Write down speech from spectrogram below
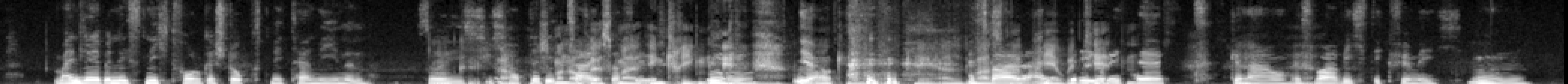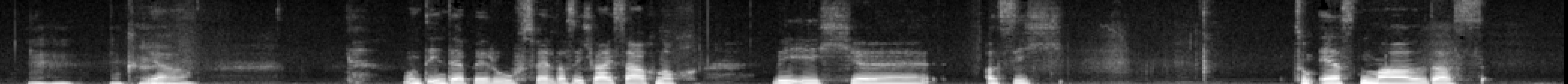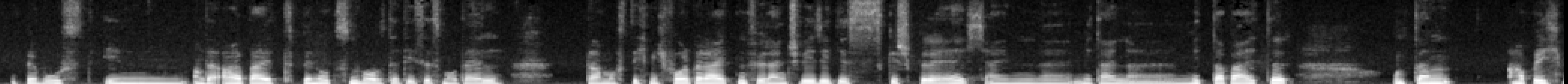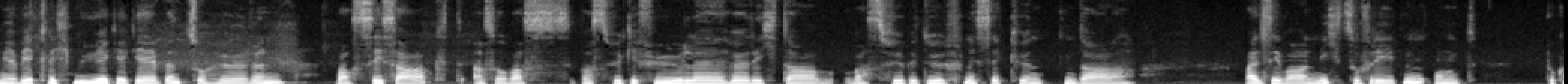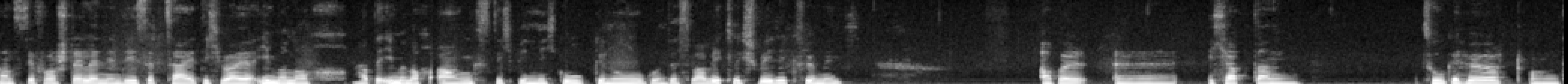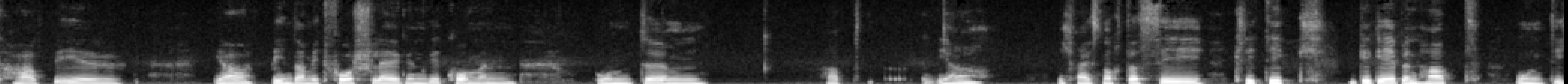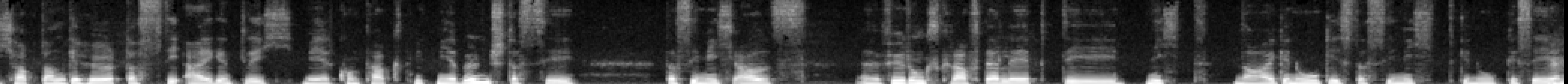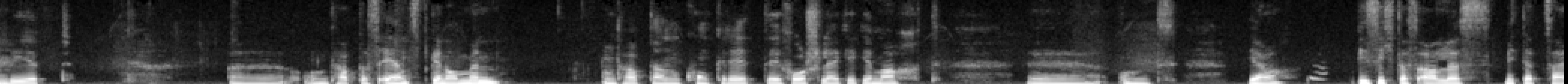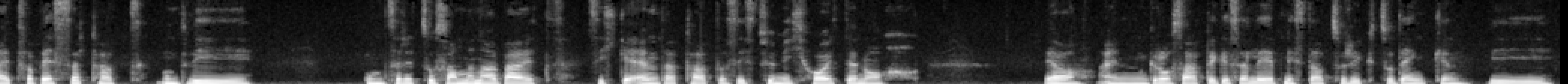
mein Leben ist nicht vollgestopft mit Terminen. So, okay, ich, ich ja, hatte muss die man Zeit auch erstmal hinkriegen. Mhm, ja. okay, okay, also du es hast war da eine Priorität. Genau, ja, es war wichtig für mich. Mhm. Mhm. Okay. Ja. Und in der Berufswelt, also ich weiß auch noch, wie ich, äh, als ich zum ersten Mal das bewusst in, an der Arbeit benutzen wollte, dieses Modell, da musste ich mich vorbereiten für ein schwieriges Gespräch ein, äh, mit einem Mitarbeiter. Und dann habe ich mir wirklich Mühe gegeben zu hören, was sie sagt, also was, was für Gefühle höre ich da, was für Bedürfnisse könnten da, weil sie war nicht zufrieden. Und du kannst dir vorstellen, in dieser Zeit, ich war ja immer noch, hatte immer noch Angst, ich bin nicht gut genug. Und es war wirklich schwierig für mich. Aber äh, ich habe dann zugehört und habe ja, bin da mit Vorschlägen gekommen und ähm, habe, ja, ich weiß noch, dass sie Kritik gegeben hat und ich habe dann gehört, dass sie eigentlich mehr Kontakt mit mir wünscht, dass sie, dass sie mich als äh, Führungskraft erlebt, die nicht nahe genug ist, dass sie nicht genug gesehen mhm. wird. Äh, und habe das ernst genommen und habe dann konkrete Vorschläge gemacht. Äh, und ja, wie sich das alles mit der Zeit verbessert hat und wie unsere Zusammenarbeit sich geändert hat. Das ist für mich heute noch ja, ein großartiges Erlebnis, da zurückzudenken, wie,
